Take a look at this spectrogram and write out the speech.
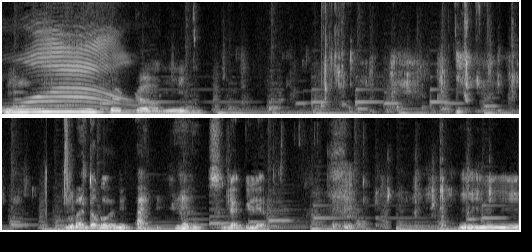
Hmm, sedap. Sebab aku empat. sedap gila. Hmm.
